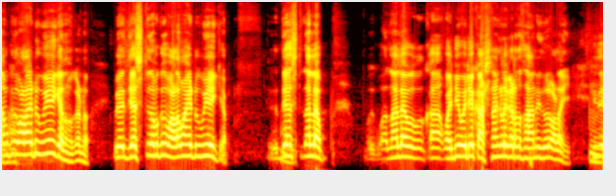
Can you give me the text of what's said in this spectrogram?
നമുക്ക് വളമായിട്ട് ഉപയോഗിക്കാം നമുക്ക് കണ്ടോ? ജസ്റ്റ് നമുക്ക് വളമായിട്ട് ഉപയോഗിക്കാം. ജസ്റ്റ് നല്ല നല്ല വലിയ വലിയ കഷ്ണങ്ങൾ കിടന്ന സാധനം ഇതുപോലെ വളയി. ഇത്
